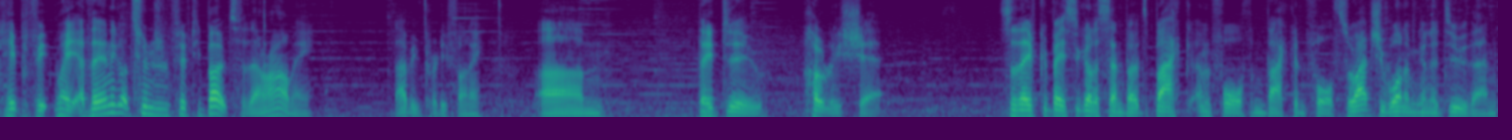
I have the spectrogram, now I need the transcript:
Cape Wait, have they only got 250 boats for their army? That'd be pretty funny. Um, they do. Holy shit. So they've basically got to send boats back and forth and back and forth. So actually what I'm going to do then,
